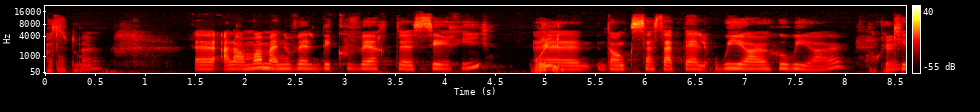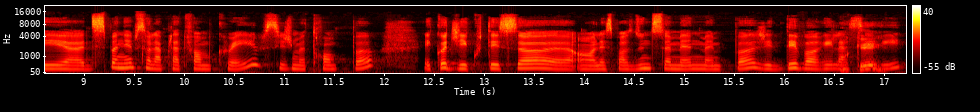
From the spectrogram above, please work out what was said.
à tour. Euh, alors moi, ma nouvelle découverte série, oui. Euh, donc, ça s'appelle We Are Who We Are, qui est euh, disponible sur la plateforme Crave, si je me trompe pas. Écoute, j'ai écouté ça euh, en l'espace d'une semaine, même pas. J'ai dévoré la série.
